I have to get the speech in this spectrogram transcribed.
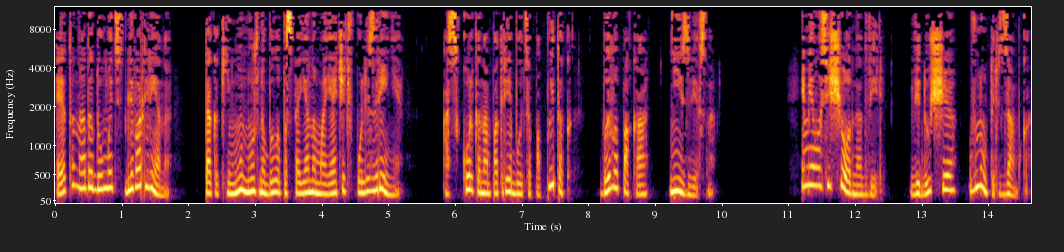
Это, надо думать, для Варлена, так как ему нужно было постоянно маячить в поле зрения а сколько нам потребуется попыток, было пока неизвестно. Имелась еще одна дверь, ведущая внутрь замка.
